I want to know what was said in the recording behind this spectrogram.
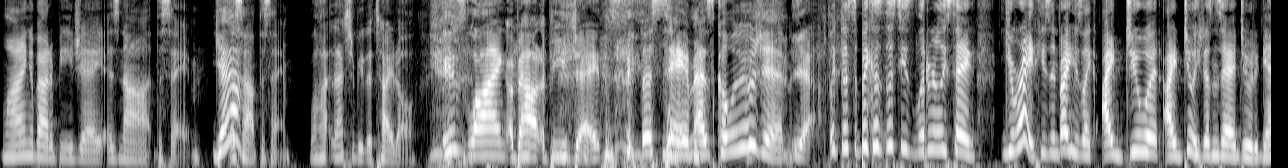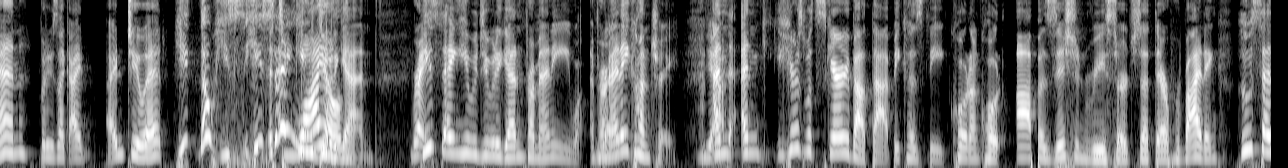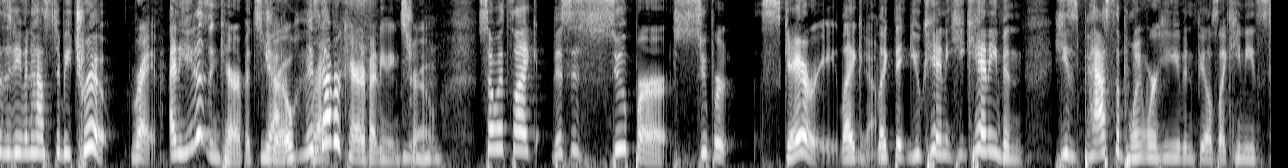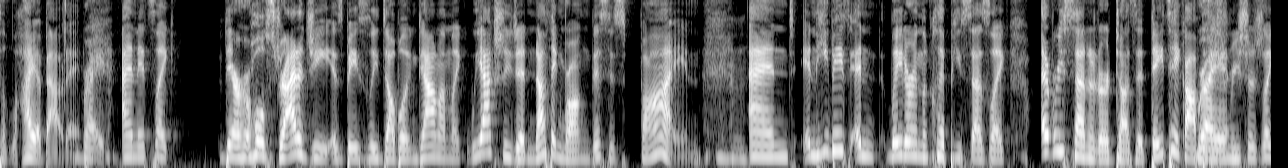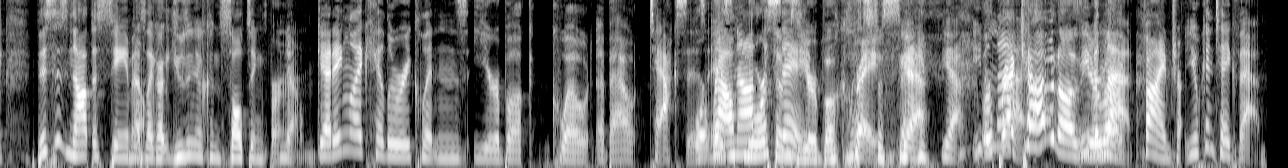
lying about a bj is not the same. Yeah. it's not the same. That should be the title. Is lying about a BJ the same? the same as collusion. Yeah. like this because this he's literally saying you're right. He's invited. He's like i do it. I do it. He doesn't say i do it again but he's like i i do it. He no, he's he's It's saying he would do it again. Right. He's saying he would do it again from any from Right. any country. Yeah. And and here's what's scary about that because the quote unquote opposition research that they're providing, who says it even has to be true? Right. And he doesn't care if it's Yeah, true. He's right. never cared if anything's true. Mm-hmm. So it's like this is super super scary. Like Yeah. like that you can't he can't even he's past the point where he even feels like he needs to lie about it. Right. And it's like their whole strategy is basically doubling down on like we actually did nothing wrong. This is fine. Mm-hmm. And and he base and later in the clip he says like every senator does it. They take opposition Right. research. Like this is not the same as like a, using a consulting firm. No, getting like Hillary Clinton's yearbook quote about taxes Or is Ralph Northam's yearbook, let's right? just say. Yeah, yeah. Or Brett that. Kavanaugh's Even yearbook. that. Fine, you can take that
